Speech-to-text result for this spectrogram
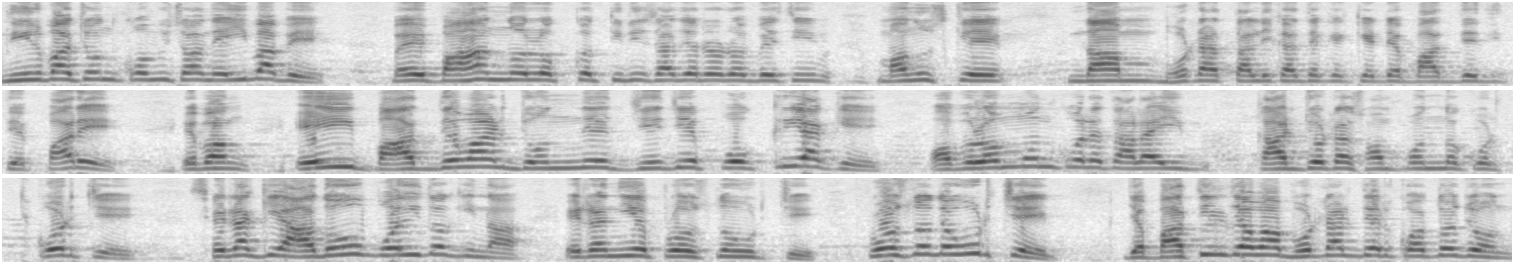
নির্বাচন কমিশন এইভাবে এই বাহান্ন লক্ষ তিরিশ হাজারেরও বেশি মানুষকে নাম, ভোটার তালিকা থেকে কেটে বাদ দিয়ে দিতে পারে এবং এই বাদ দেওয়ার জন্যে যে যে প্রক্রিয়াকে অবলম্বন করে তারা এই কার্যটা সম্পন্ন কর- করছে, সেটা কি আদৌ বৈধ কি না এটা নিয়ে প্রশ্ন উঠছে। প্রশ্ন তো উঠছে যে বাতিল যাওয়া ভোটারদের কতজন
